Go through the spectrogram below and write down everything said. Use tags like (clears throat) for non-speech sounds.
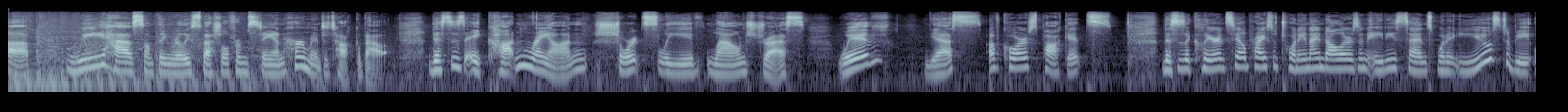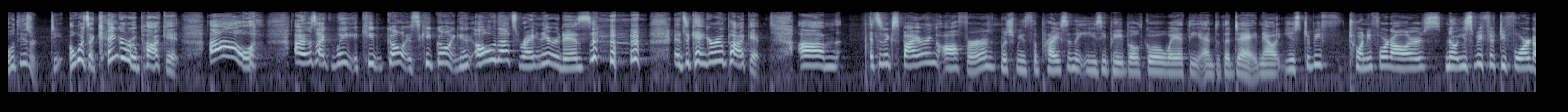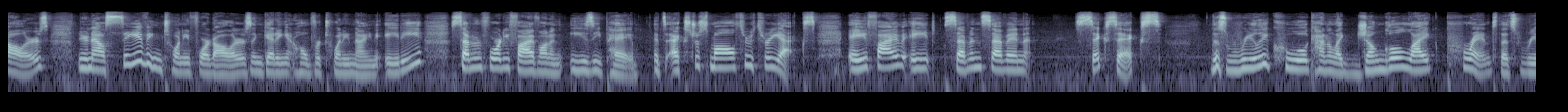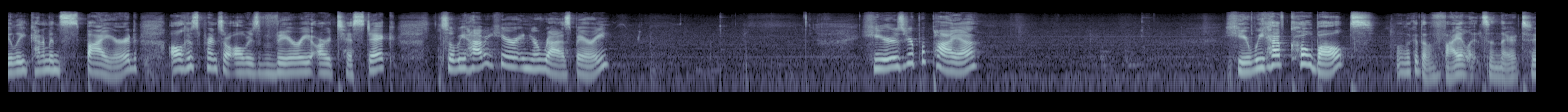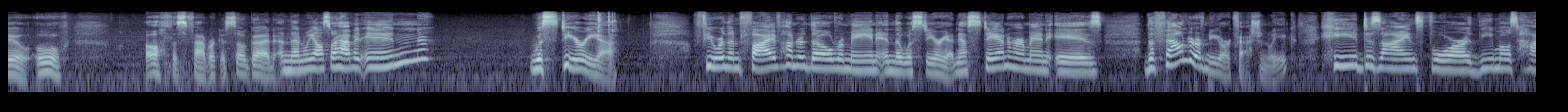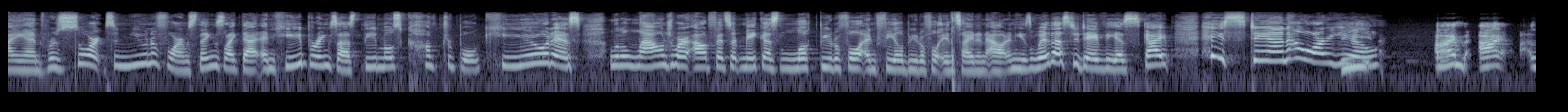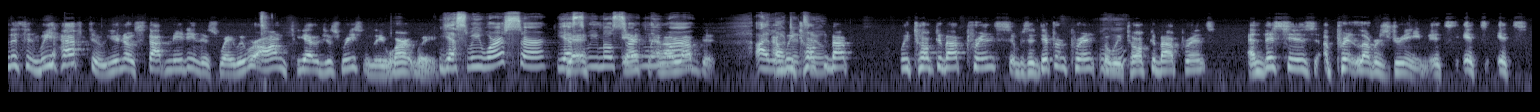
up, we have something really special from Stan Herman to talk about. This is a cotton rayon short sleeve lounge dress with, yes, of course, pockets. This is a clearance sale price of $29.80 when it used to be, oh, these are, oh, it's a kangaroo pocket. Oh, I was like, wait, keep going, keep going. Oh, that's right, there it is. (laughs) it's a kangaroo pocket. Um, it's an expiring offer, which means the price and the easy pay both go away at the end of the day. Now, it used to be $24. No, it used to be $54. You're now saving $24 and getting it home for $29.80. 745 on an easy pay. It's extra small through 3X. A587766 this really cool kind of like jungle-like print that's really kind of inspired. All his prints are always very artistic. So we have it here in your raspberry. Here's your papaya. Here we have cobalt. Oh, look at the violets in there too. Oh, oh, this fabric is so good. And then we also have it in wisteria. Fewer than 500, though, remain in the wisteria. Now, Stan Herman is the founder of New York Fashion Week. He designs for the most high-end resorts and uniforms, things like that. And he brings us the most comfortable, cutest little loungewear outfits that make us look beautiful and feel beautiful inside and out. And he's with us today via Skype. Hey, Stan, how are you? I'm I listen, we have to, you know, stop meeting this way. We were on together just recently, weren't we? Yes, we were, sir. Yes, yes we most certainly yes, and were. I loved it. I loved and we it talked too. about we talked about prints. It was a different print, but mm -hmm. we mm-hmm. talked about prints. And this is a print lover's dream. It's it's it's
